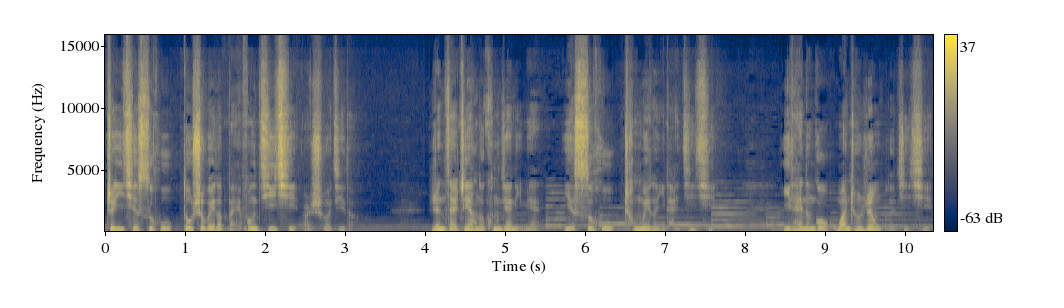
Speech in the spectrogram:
这一切似乎都是为了摆放机器而设计的。人在这样的空间里面，也似乎成为了一台机器，一台能够完成任务的机器，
